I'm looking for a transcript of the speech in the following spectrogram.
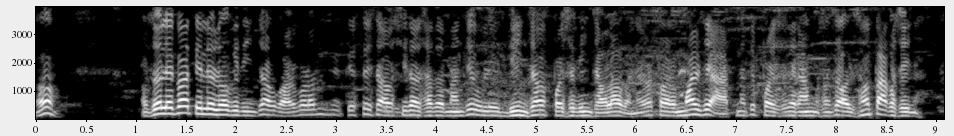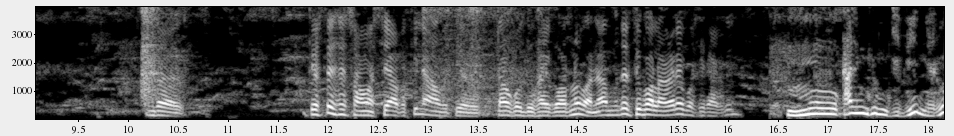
हो। जसले पायो त्यसले लगिदिन्छ। अब घरबाट पनि त्यस्तै छ अब सिधा साधा मान्छे उसले दिन्छ पैसा दिन्छ होला भनेर। तर मैले चाहिँ हातमा चाहिँ पैसा चाहिँ राम्रोसँग चाहिँ अहिलेसम्म पाएको छैन। अन्त त्यस्तै छ समस्या। अब किन अब त्यो टाउको दुखाइ गर्नु भनेर म चाहिँ चुप लागेरै बसिरहेको छु। म कालिम्पोङ जिपी मेरो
